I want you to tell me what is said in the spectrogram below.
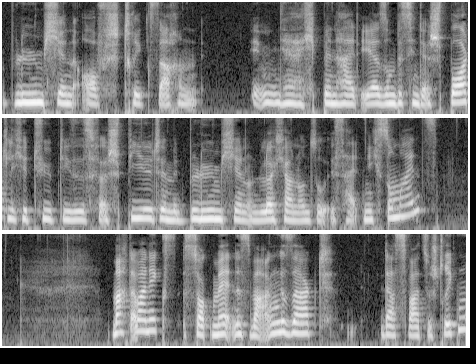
Blümchen auf Stricksachen. Ja, ich bin halt eher so ein bisschen der sportliche Typ. Dieses Verspielte mit Blümchen und Löchern und so ist halt nicht so meins. Macht aber nichts. Sock Madness war angesagt. Das war zu stricken.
